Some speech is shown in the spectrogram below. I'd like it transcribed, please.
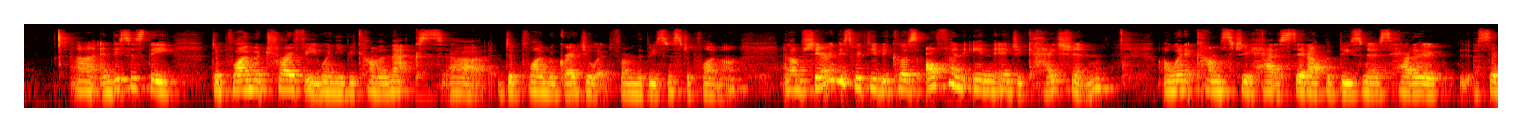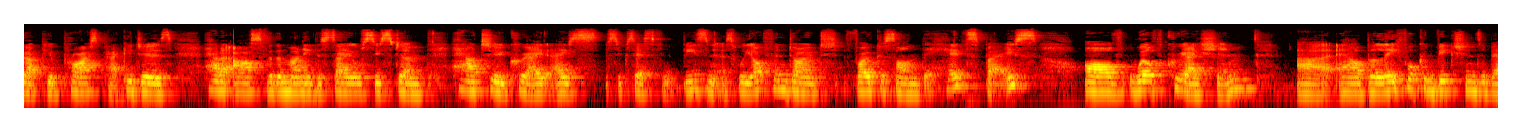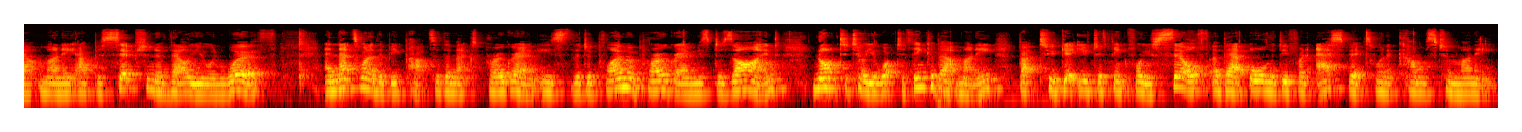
Uh, and this is the diploma trophy when you become a Max uh, diploma graduate from the business diploma. And I'm sharing this with you because often in education, when it comes to how to set up a business, how to set up your price packages, how to ask for the money, the sales system, how to create a successful business, we often don't focus on the headspace of wealth creation, uh, our belief or convictions about money, our perception of value and worth, and that's one of the big parts of the max program is the diploma program is designed not to tell you what to think about money but to get you to think for yourself about all the different aspects when it comes to money.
